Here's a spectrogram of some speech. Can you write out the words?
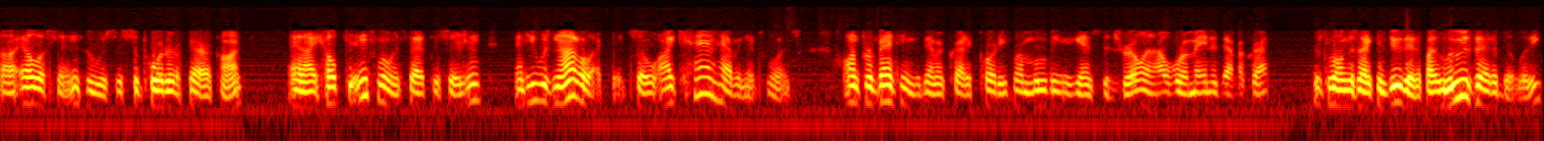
uh, Ellison, who was a supporter of Farrakhan, and I helped to influence that decision, and he was not elected. So I can have an influence on preventing the Democratic Party from moving against Israel, and I will remain a Democrat as long as I can do that. If I lose that ability,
